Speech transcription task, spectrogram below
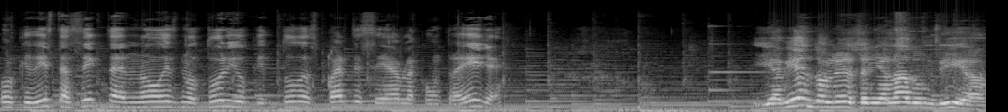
porque de esta secta no es notorio que en todas partes se habla contra ella. Y habiéndole señalado un día,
